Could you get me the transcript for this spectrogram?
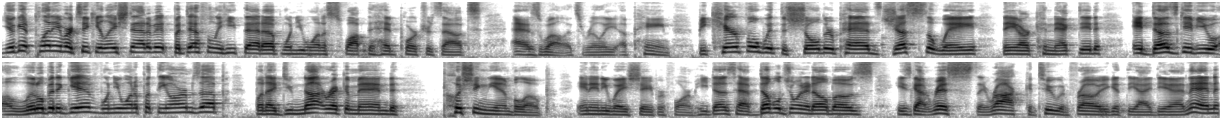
you'll get plenty of articulation out of it, but definitely heat that up when you want to swap the head portraits out as well. It's really a pain. Be careful with the shoulder pads, just the way they are connected. It does give you a little bit of give when you want to put the arms up, but I do not recommend pushing the envelope in any way, shape, or form. He does have double jointed elbows. He's got wrists. They rock to and fro. You get the idea. And then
